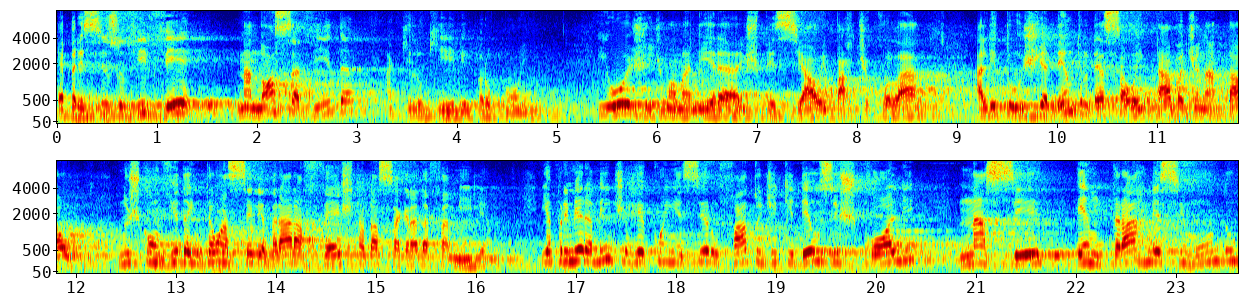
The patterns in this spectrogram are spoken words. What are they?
é preciso viver na nossa vida aquilo que ele propõe. E hoje, de uma maneira especial e particular, a liturgia, dentro dessa oitava de Natal, nos convida então a celebrar a festa da Sagrada Família. E a, primeiramente, reconhecer o fato de que Deus escolhe nascer, entrar nesse mundo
